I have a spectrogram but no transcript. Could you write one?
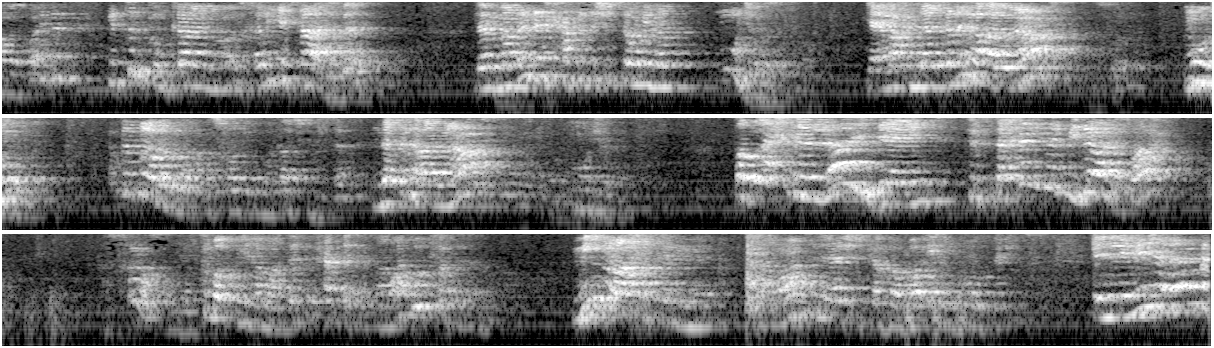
هذا فايدة قلت لكم كان انه الخلية سالبة. لما نريد نحفزها شو نسوي لها؟ موجبة يعني راح ندخل لها ايونات موجب بغض النظر عن الصوت 13 سنه ندخلها ايونات موجبة. طب إحنا اللايجينت تفتح لنا البداية صح؟ بس خلاص يعني ارتبط فيها ماده فتحت لك القنوات وقفت. مين راح يكمل؟ قنوات العش الكهربائية اللي هي لما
